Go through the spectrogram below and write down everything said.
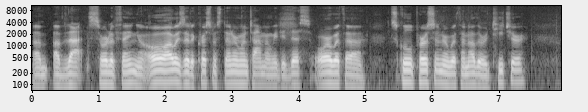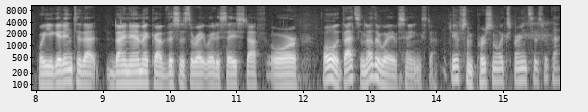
of, of that sort of thing? You know, oh, I was at a Christmas dinner one time and we did this, or with a school person or with another teacher, where you get into that dynamic of this is the right way to say stuff, or oh, that's another way of saying stuff. Do you have some personal experiences with that?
